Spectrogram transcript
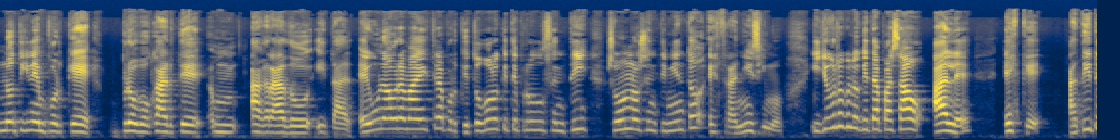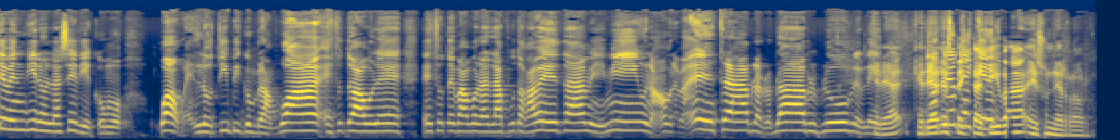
no tienen por qué provocarte mm, agrado y tal. Es una obra maestra porque todo lo que te produce en ti son unos sentimientos extrañísimos. Y yo creo que lo que te ha pasado, Ale, es que a ti te vendieron la serie como, wow, es lo típico, en plan, wow, esto te va a volar, esto te va a volar la puta cabeza, mi, mi, una obra maestra, bla, bla, bla, bla, bla, bla, bla. Crear, que expectativa es un error.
